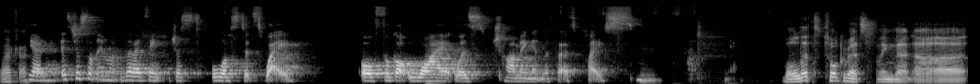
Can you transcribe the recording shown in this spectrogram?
okay. yeah, it's just something that I think just lost its way or forgot why it was charming in the first place. Well, let's talk about something that uh,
